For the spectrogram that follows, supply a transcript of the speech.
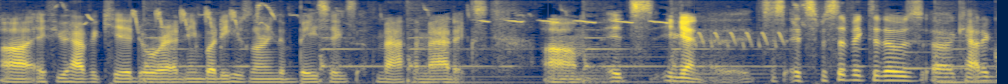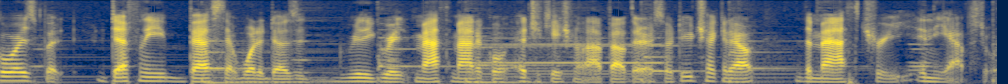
uh, if you have a kid or anybody who's learning the basics of mathematics. Um, it's again, it's it's specific to those uh, categories, but definitely best at what it does. A really great mathematical educational app out there. So do check it out, the Math Tree in the App Store.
